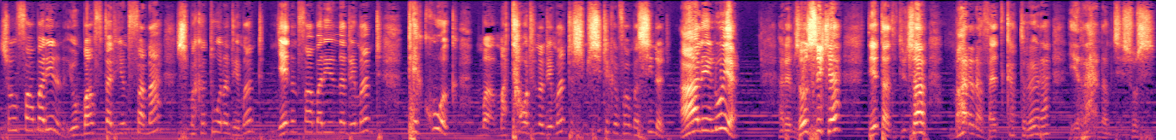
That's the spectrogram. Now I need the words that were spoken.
sy eo amin'ny fahamarinana, eo ambany fitarihan'ny fanahy sy mankatò an'Andriamanitra, miaina ny fahamarinan'Andriamanitra, be koa ka matahotra an'Andriamanitra sy misitraka ny fahamasinany. Aleloia! Ary amin'izao isika dia tadidio tsara. Manana 24 heures iarahana amin'i Jesosy.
